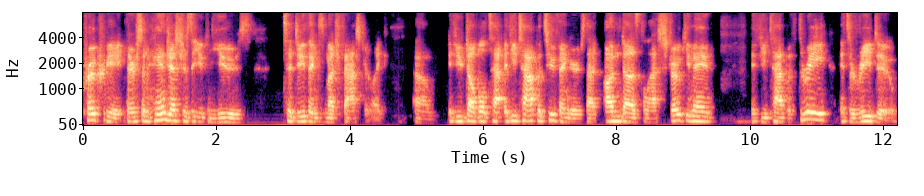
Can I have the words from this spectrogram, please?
Procreate. There's some hand gestures that you can use to do things much faster. Like um, if you double tap, if you tap with two fingers, that undoes the last stroke you made. If you tap with three, it's a redo.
